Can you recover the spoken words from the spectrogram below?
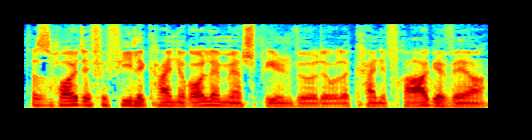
Dass es heute für viele keine Rolle mehr spielen würde oder keine Frage wäre,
